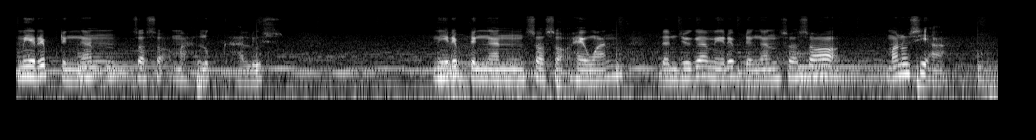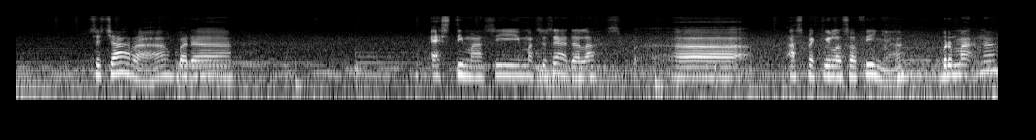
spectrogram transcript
mirip dengan sosok makhluk halus, mirip dengan sosok hewan, dan juga mirip dengan sosok manusia. Secara pada estimasi maksudnya adalah uh, aspek filosofinya bermakna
